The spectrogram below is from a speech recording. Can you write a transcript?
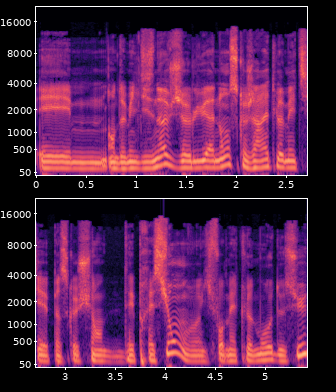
Et mm, en 2019, je lui annonce que j'arrête le métier parce que je suis en dépression. Il faut mettre le mot dessus.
